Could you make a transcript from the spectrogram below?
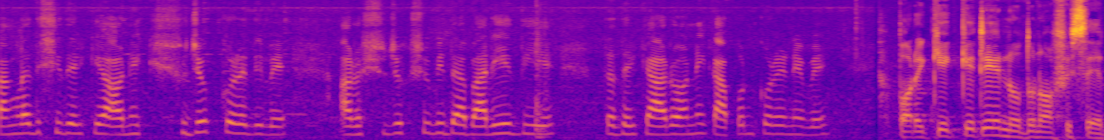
বাংলাদেশিদেরকে অনেক সুযোগ করে দিবে আরও সুযোগ সুবিধা বাড়িয়ে দিয়ে তাদেরকে আরও অনেক আপন করে নেবে। পরে কেক কেটে নতুন অফিসের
